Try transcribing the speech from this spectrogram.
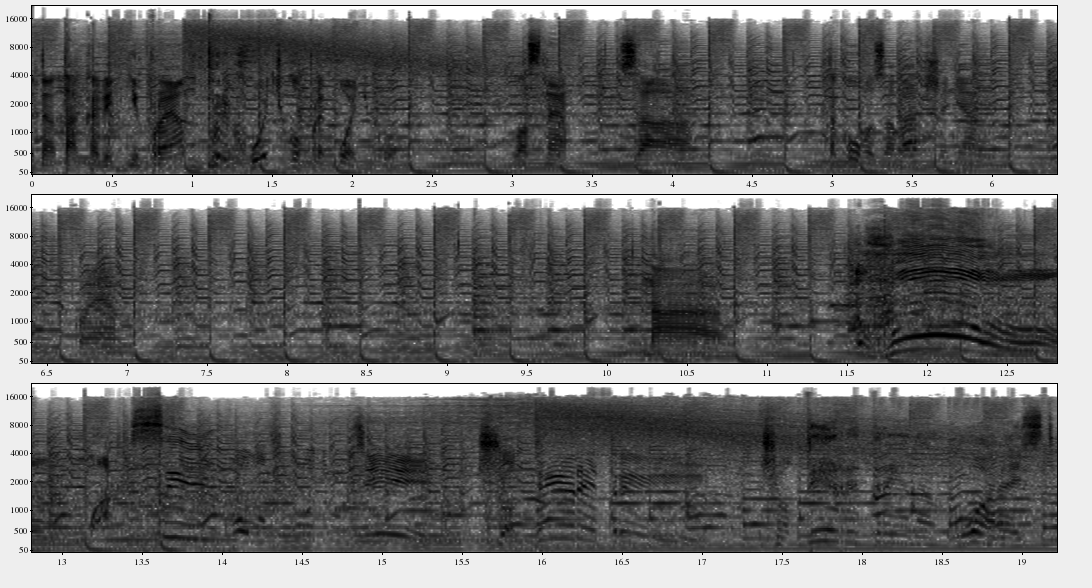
одна атака від Дніпрем. Приходько, приходько. Власне, за такого завершення Дніпрем на гол! Максим Головко, друзі! 4-3! 4-3 на користь.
